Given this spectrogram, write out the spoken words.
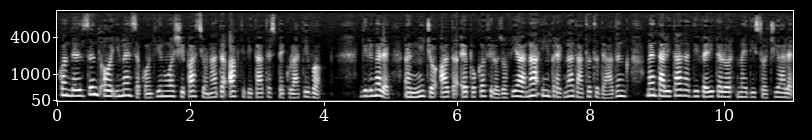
condensând o imensă continuă și pasionată activitate speculativă. Ghilimele, în nicio altă epocă filozofia n-a impregnat atât de adânc mentalitatea diferitelor medii sociale,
